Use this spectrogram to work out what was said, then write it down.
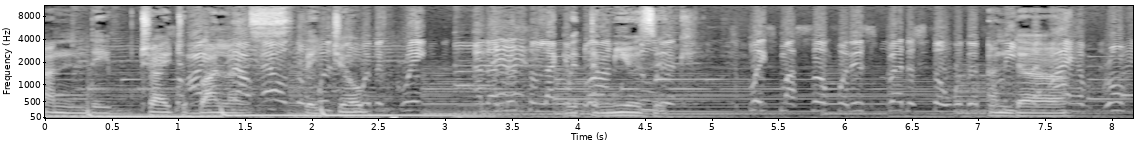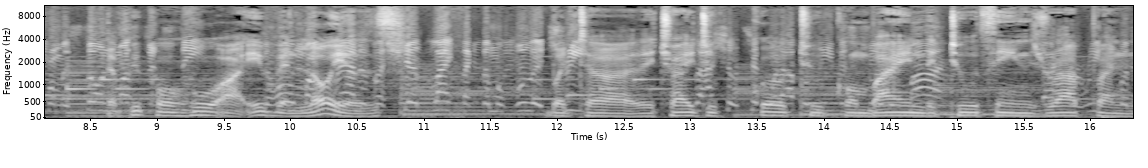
and they try to balance the job with the music. and uh, the people who are even lawyers but uh, they try to go to combine the two things rap and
